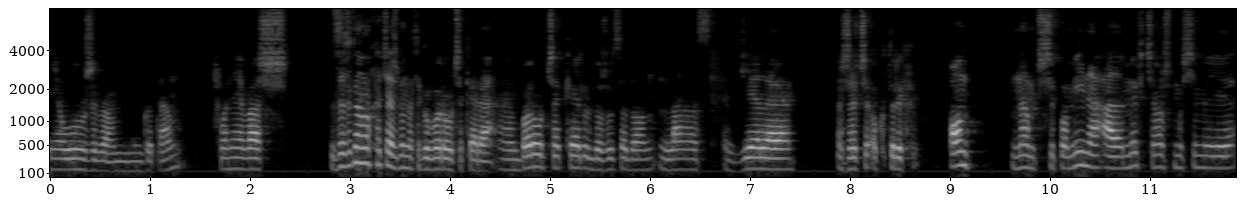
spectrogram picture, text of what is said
nie używam go tam, ponieważ ze względu chociażby na tego Borrow Checkera. Borrow Checker dorzuca do, dla nas wiele rzeczy, o których on nam przypomina, ale my wciąż musimy je,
